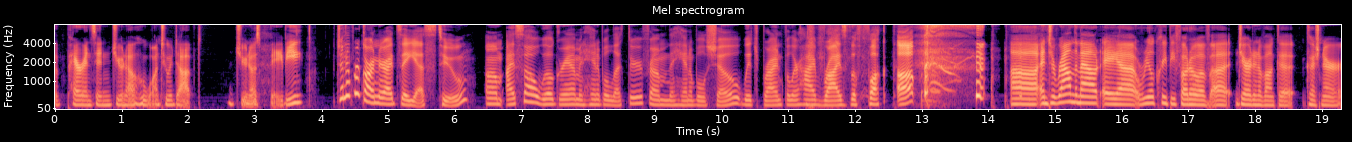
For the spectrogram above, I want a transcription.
the parents in Juno who want to adopt Juno's baby. jennifer Garner, i'd say yes to um, I saw Will Graham and Hannibal Lecter from the Hannibal show, which Bryan Fuller High rise the fuck up. Uh, and to round them out, a uh, real creepy photo of uh, Jared and Ivanka Kushner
